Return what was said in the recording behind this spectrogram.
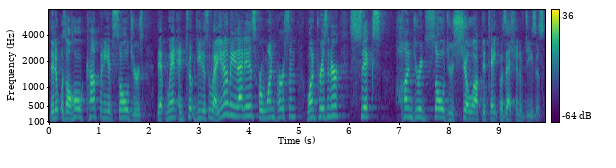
that it was a whole company of soldiers that went and took Jesus away. You know how many that is for one person, one prisoner? 600. 600 soldiers show up to take possession of Jesus.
